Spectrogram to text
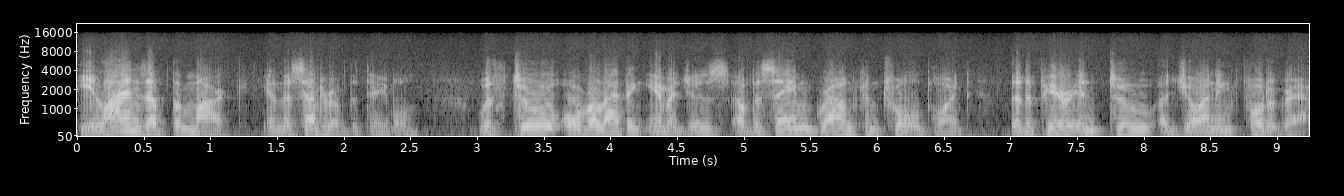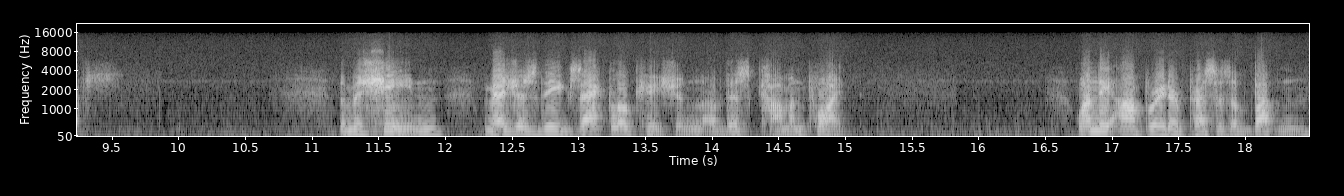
He lines up the mark in the center of the table with two overlapping images of the same ground control point that appear in two adjoining photographs. The machine measures the exact location of this common point. When the operator presses a button,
